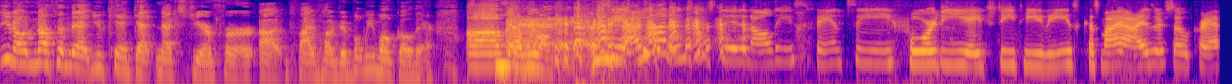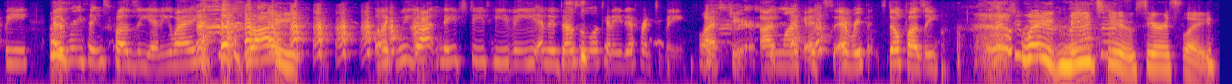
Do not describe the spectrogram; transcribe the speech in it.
you know, nothing that you can't get next year for uh, five hundred. But we won't go there. Um, yeah we won't go there. See, I'm not interested in all these fancy 4D HD TVs because my eyes are so crappy. Everything's fuzzy anyway. right like we got an HD TV and it doesn't look any different to me last year. I'm like, it's everything still fuzzy. Can't you wear wait me too seriously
